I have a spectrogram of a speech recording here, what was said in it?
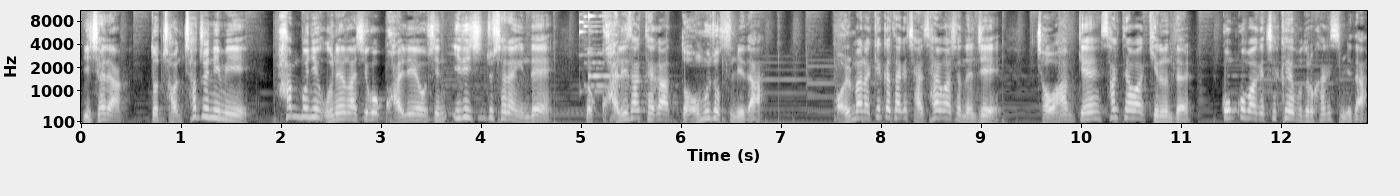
이 차량 또 전 차주님이 한 분이 운행하시고 관리해 오신 1위 신조 차량인데 그 관리 상태가 너무 좋습니다. 얼마나 깨끗하게 잘 사용하셨는지 저와 함께 상태와 기능들 꼼꼼하게 체크해 보도록 하겠습니다.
